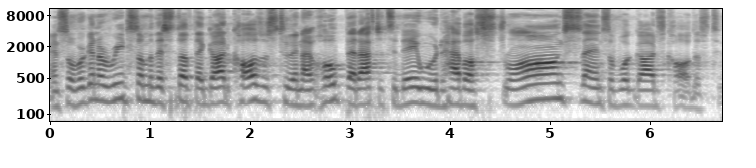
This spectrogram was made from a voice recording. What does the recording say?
And so we're going to read some of this stuff that God calls us to. And I hope that after today, we would have a strong sense of what God's called us to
